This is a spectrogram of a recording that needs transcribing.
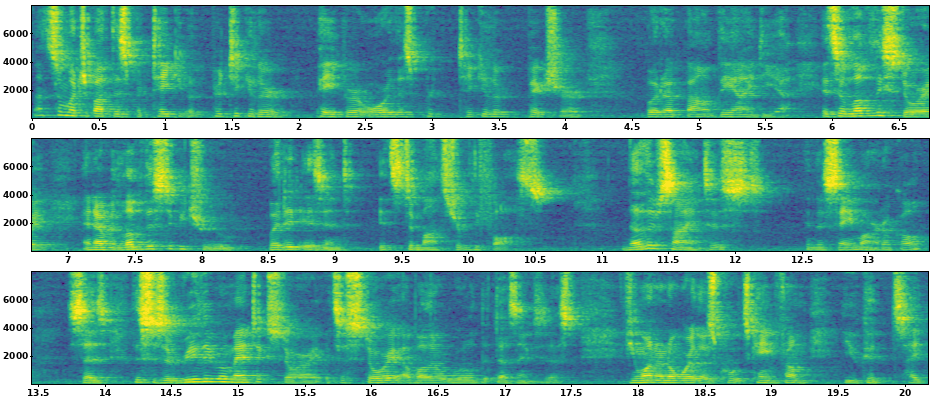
Not so much about this particular, particular paper or this particular picture, but about the idea. It's a lovely story, and I would love this to be true, but it isn't. It's demonstrably false. Another scientist in the same article says, this is a really romantic story. It's a story about a world that doesn't exist. If you want to know where those quotes came from, you could type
